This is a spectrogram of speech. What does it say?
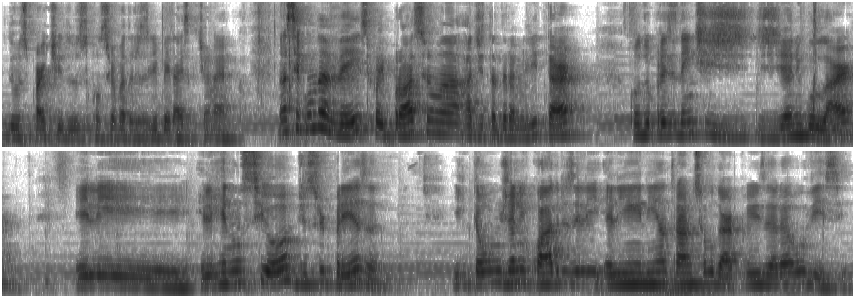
dos partidos conservadores e liberais que tinham na época. Na segunda vez foi próximo à ditadura militar, quando o presidente Jânio Goulart ele, ele renunciou de surpresa, então o Jânio Quadros ele, ele iria entrar no seu lugar, pois era o vice.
